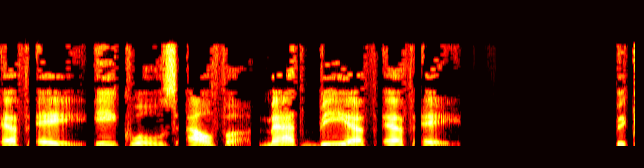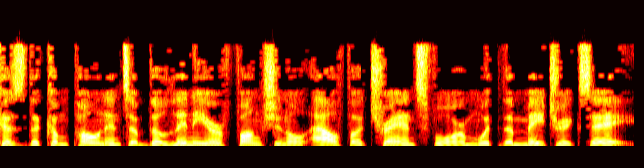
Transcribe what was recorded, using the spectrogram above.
f a equals alpha math bf f a because the components of the linear functional alpha transform with the matrix A,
